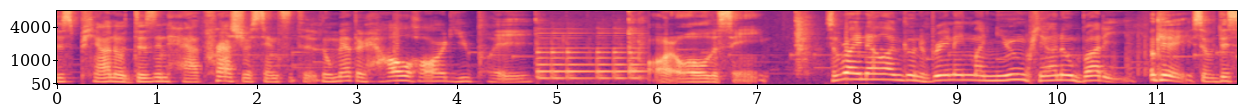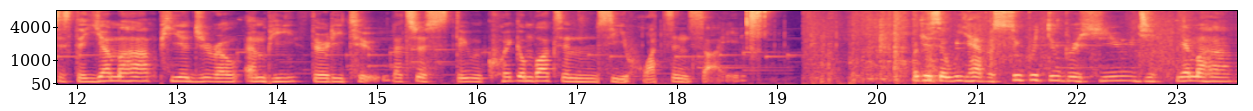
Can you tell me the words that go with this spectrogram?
this piano doesn't have pressure sensitive. No matter how hard you play, are all the same. So right now I'm going to bring in my new piano buddy. Okay, so this is the Yamaha Piaggero NP32. Let's just do a quick unboxing and see what's inside. Okay, so we have a super duper huge Yamaha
